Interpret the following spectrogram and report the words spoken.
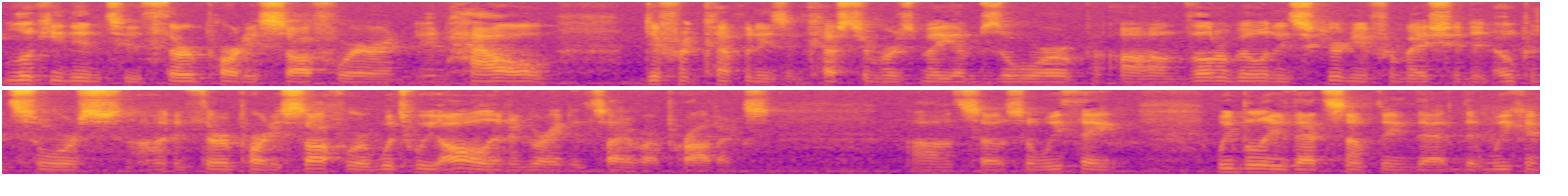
looking into third party software and, and how different companies and customers may absorb um, vulnerability and security information in open source uh, and third party software, which we all integrate inside of our products. Uh, so so we think we believe that's something that, that we can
